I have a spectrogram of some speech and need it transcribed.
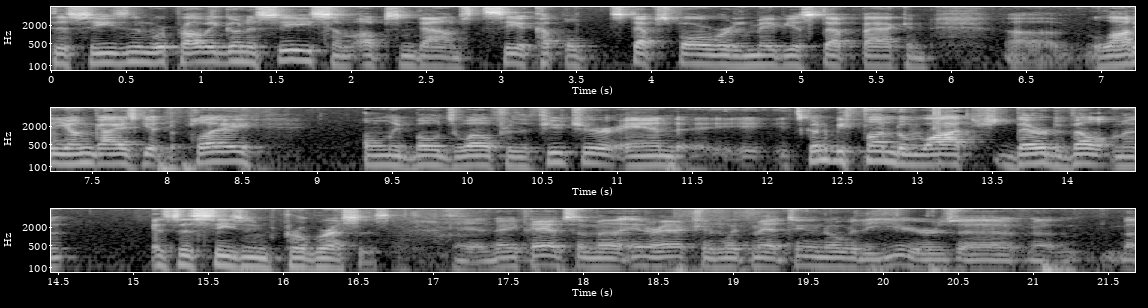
this season, we're probably going to see some ups and downs, see a couple steps forward and maybe a step back. And uh, a lot of young guys getting to play only bodes well for the future. And it's going to be fun to watch their development as this season progresses. And they've had some uh, interaction with Mattoon over the years, uh, uh,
